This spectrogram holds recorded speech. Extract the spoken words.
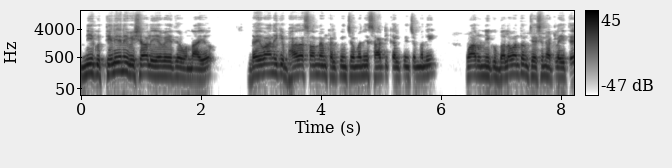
నీకు తెలియని విషయాలు ఏవైతే ఉన్నాయో దైవానికి భాగస్వామ్యం కల్పించమని సాటి కల్పించమని వారు నీకు బలవంతం చేసినట్లయితే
